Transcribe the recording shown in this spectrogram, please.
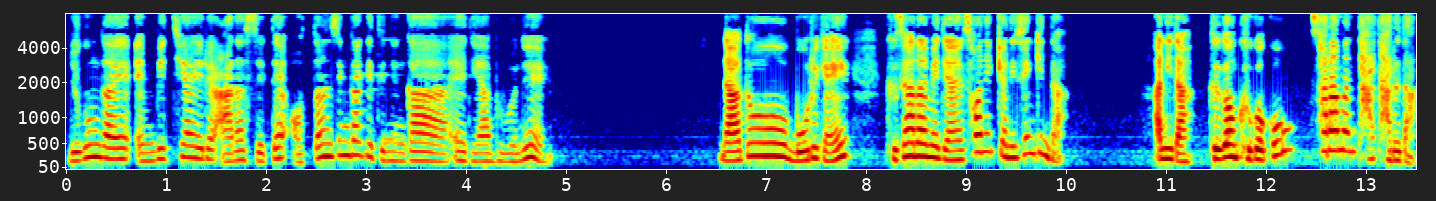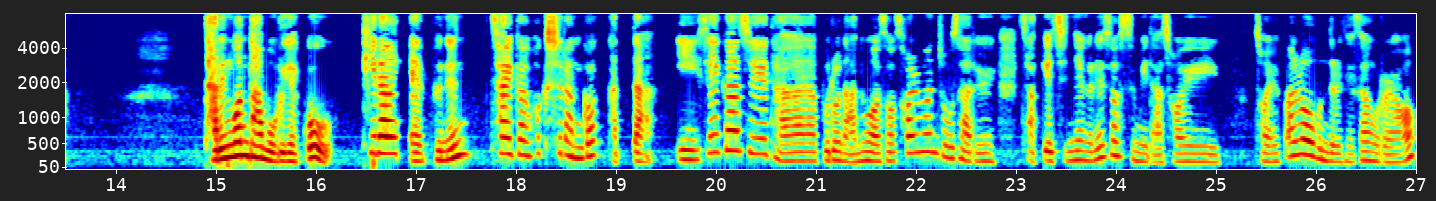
누군가의 MBTI를 알았을 때 어떤 생각이 드는가에 대한 부분을 나도 모르게 그 사람에 대한 선입견이 생긴다. 아니다. 그건 그거고 사람은 다 다르다. 다른 건 다 모르겠고 T랑 F는 차이가 확실한 것 같다. 이 세 가지의 답으로 나누어서 설문조사를 작게 진행을 했었습니다. 저희, 저희 팔로워분들을 대상으로요.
